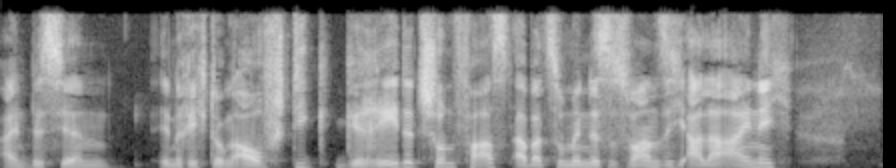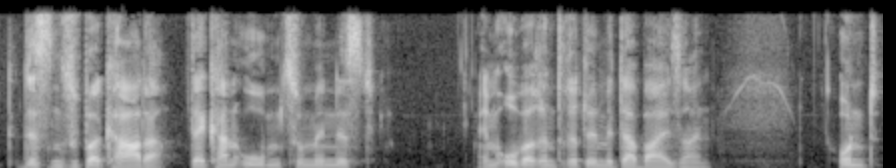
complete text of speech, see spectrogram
ein bisschen in Richtung Aufstieg geredet schon fast, aber zumindest es waren sich alle einig, das ist ein super Kader. Der kann oben zumindest im oberen Drittel mit dabei sein. Und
